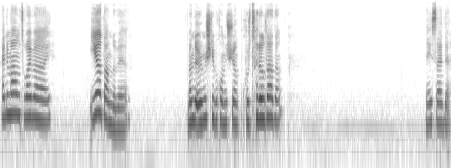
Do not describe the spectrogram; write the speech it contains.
Hadi Mahmut bay bay. İyi adamdı be. Ben de ölmüş gibi konuşuyorum. Kurtarıldı adam. Neyse hadi.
